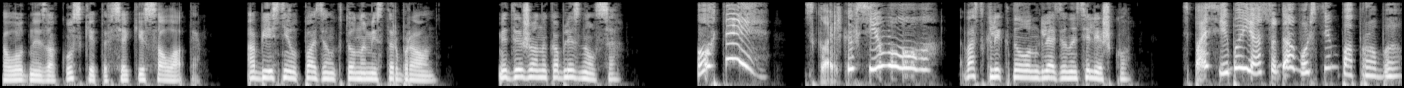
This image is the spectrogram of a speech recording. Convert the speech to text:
«Холодные закуски — это всякие салаты», — объяснил Паддингтону мистер Браун. Медвежонок облизнулся. «Ух ты! Сколько всего!» — воскликнул он, глядя на тележку. «Спасибо, я с удовольствием попробую».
